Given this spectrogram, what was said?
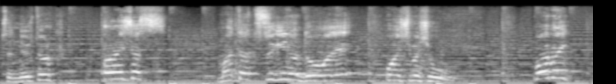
チャンネル登録お願いします。また次の動画でお会いしましょう。バイバイ。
